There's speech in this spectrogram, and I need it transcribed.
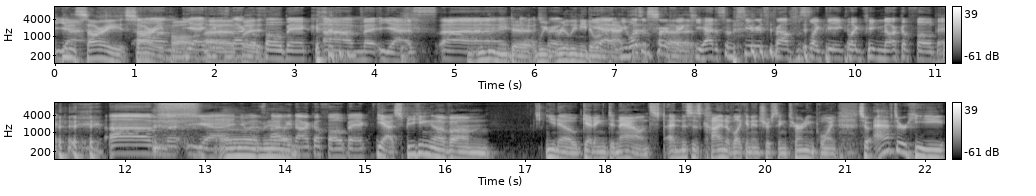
yeah. sorry sorry Um, paul Yeah, he was uh, but- narcophobic. um, yes. Uh, We really need to- yeah, we true. really need to yeah, unpack he wasn't this. perfect. Uh, he had some serious problems, like being like being narcophobic. Um, yeah, he Oh, was highly man. narcophobic. yeah speaking of um you know getting denounced and this is kind of like an interesting turning point so after he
